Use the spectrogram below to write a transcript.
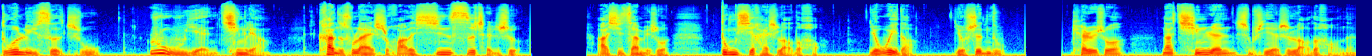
多绿色植物，入眼清凉，看得出来是花了心思陈设。阿西赞美说：“东西还是老的好，有味道，有深度。”Carrie 说。那情人是不是也是老的好呢？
